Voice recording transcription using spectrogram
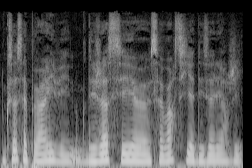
Donc ça, ça peut arriver. Donc déjà, c'est euh, savoir s'il y a des allergies.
